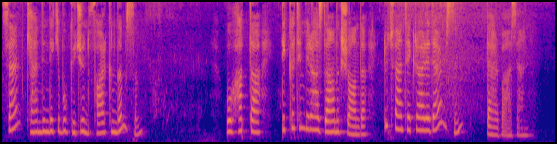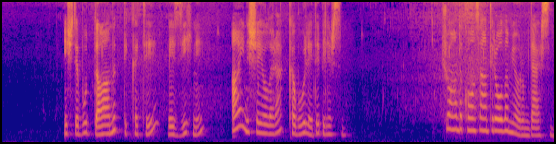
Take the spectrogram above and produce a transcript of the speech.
Sen kendindeki bu gücün farkında mısın? Bu hatta dikkatin biraz dağınık şu anda. Lütfen tekrar eder misin? Der bazen. İşte bu dağınık dikkati ve zihni aynı şey olarak kabul edebilirsin. Şu anda konsantre olamıyorum dersin.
